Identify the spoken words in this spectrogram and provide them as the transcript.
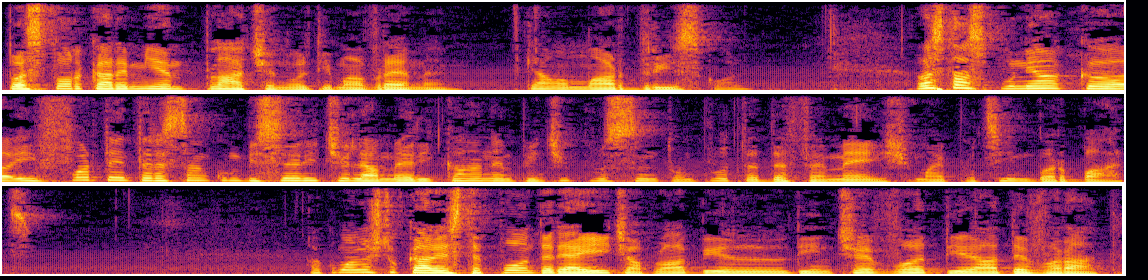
păstor care mie îmi place în ultima vreme. Cheamă Mark Driscoll. Ăsta spunea că e foarte interesant cum bisericile americane în principiu sunt umplute de femei și mai puțin bărbați. Acum nu știu care este ponderea aici, probabil din ce văd e adevărat.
